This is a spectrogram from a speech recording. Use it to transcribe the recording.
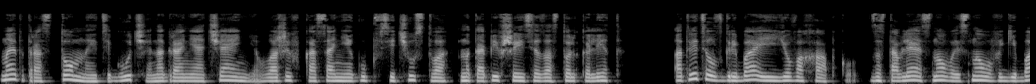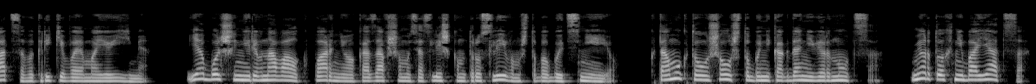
На этот раз томно и тягуче, на грани отчаяния, вложив в касание губ все чувства, накопившиеся за столько лет. Ответил, сгребая ее в охапку, заставляя снова и снова выгибаться, выкрикивая мое имя. Я больше не ревновал к парню, оказавшемуся слишком трусливым, чтобы быть с нею. К тому, кто ушел, чтобы никогда не вернуться. Мертвых не боятся.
